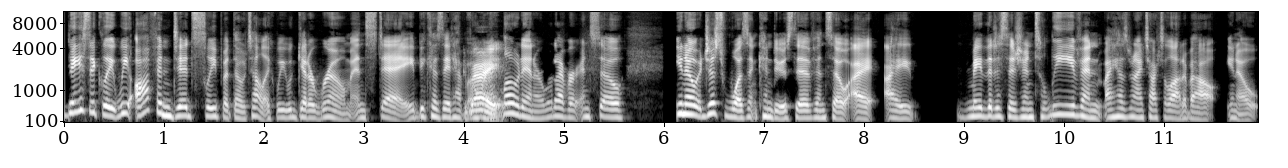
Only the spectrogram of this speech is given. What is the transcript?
basically, we often did sleep at the hotel. Like we would get a room and stay because they'd have a right. load in or whatever. And so, you know, it just wasn't conducive. And so I I made the decision to leave. And my husband and I talked a lot about, you know,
